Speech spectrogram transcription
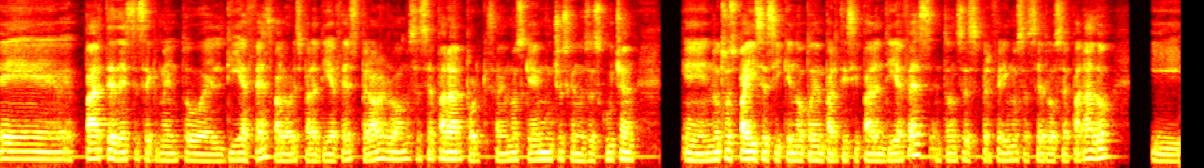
eh, parte de este segmento el DFS, valores para DFS, pero ahora lo vamos a separar porque sabemos que hay muchos que nos escuchan en otros países y que no pueden participar en DFS, entonces preferimos hacerlo separado y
